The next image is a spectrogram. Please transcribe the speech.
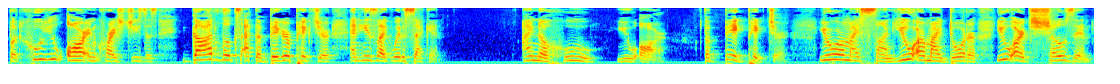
but who you are in Christ Jesus. God looks at the bigger picture and He's like, wait a second. I know who you are, the big picture. You are my son. You are my daughter. You are chosen.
